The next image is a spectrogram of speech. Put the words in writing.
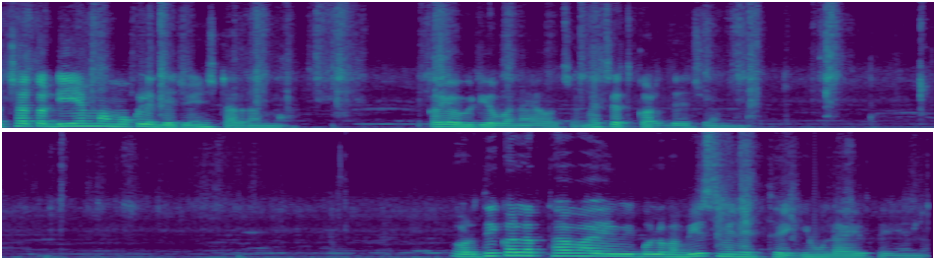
અચ્છા, તો ડીએમમાં મોકલી દેજો ઇન્સ્ટાગ્રામમાં કયો વીડિયો બનાવ્યો છે? મેસેજ કરી દેજો એમને. અડધી કલાક થવા એવી બોલો, મેં વીસ મિનિટ થઈ ગઈ, હું લાઈવ થઈ એને.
